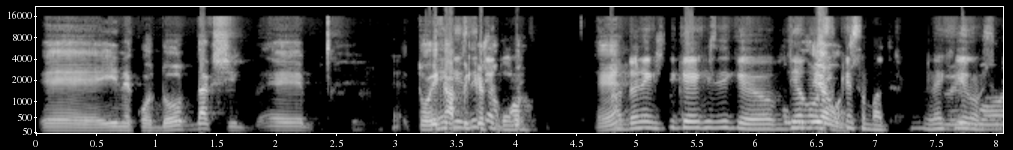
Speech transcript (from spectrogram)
ε, είναι κοντό. Εντάξει, ε, το είχα πει και στο podcast. Ε; Αντώνη, έχεις δίκιο, έχεις δίκιο. Δύο και στον Πάντερ. Λοιπόν,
